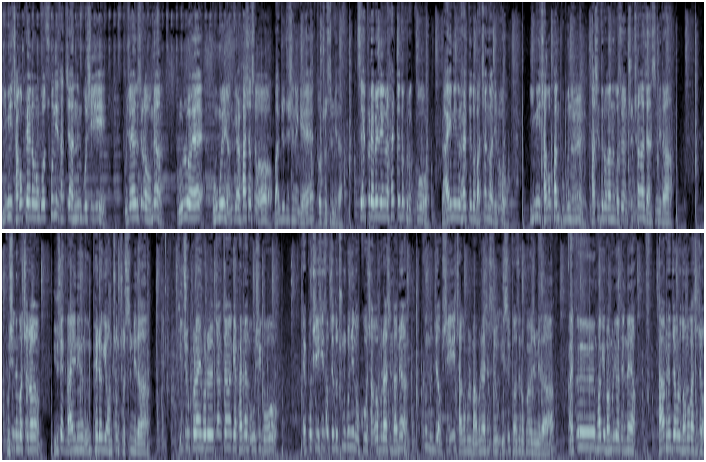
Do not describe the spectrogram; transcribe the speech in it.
이미 작업해 놓은 곳 손이 닿지 않는 곳이 부자연스러우면 롤러에 봉을 연결하셔서 만져주시는 게 더 좋습니다. 셀프 레벨링을 할 때도 그렇고 라이닝을 할 때도 마찬가지로 이미 작업한 부분을 다시 들어가는 것을 추천하지 않습니다. 보시는 것처럼 유색 라이닝은 은폐력이 엄청 좋습니다. 기초 프라이머를 짱짱하게 발라 놓으시고 에폭시 희석제도 충분히 놓고 작업을 하신다면 큰 문제 없이 작업을 마무리하실 수 있을 것으로 보여집니다. 깔끔하게 마무리가 됐네요. 다음 현장으로 넘어가시죠.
